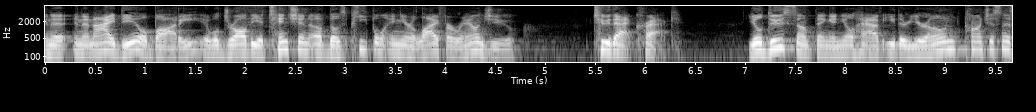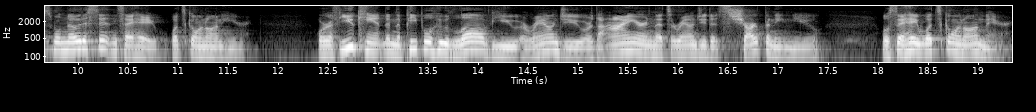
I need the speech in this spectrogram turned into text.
in, a, in an ideal body, it will draw the attention of those people in your life around you to that crack. You'll do something and you'll have either your own consciousness will notice it and say, hey, what's going on here? Or if you can't, then the people who love you around you, or the iron that's around you that's sharpening you, will say, hey, what's going on there?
